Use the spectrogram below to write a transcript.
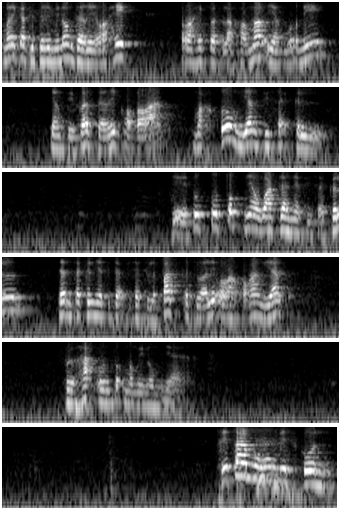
mereka diberi minum dari rahik rahik itu adalah khamar yang murni yang bebas dari kotoran. Maktum yang disegel yaitu tutupnya wadahnya disegel dan segelnya tidak bisa dilepas kecuali orang-orang yang berhak untuk meminumnya. Khitamuhu miskun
